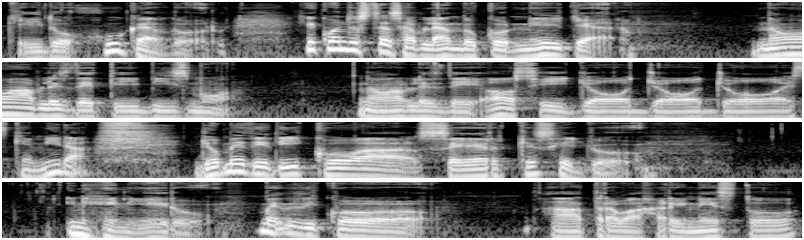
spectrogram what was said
querido jugador, que cuando estás hablando con ella, no hables de ti mismo, no hables de, oh, sí, yo, yo, yo. Es que mira, yo me dedico a ser, qué sé yo, ingeniero. Me dedico a trabajar en esto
